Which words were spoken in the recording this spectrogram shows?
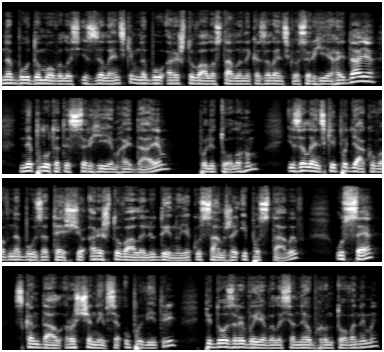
Набу домовилось із Зеленським. Набу арештувало ставленика Зеленського Сергія Гайдая, не плутати з Сергієм Гайдаєм, політологом. І Зеленський подякував Набу за те, що арештували людину, яку сам же і поставив. Усе скандал розчинився у повітрі, підозри виявилися необґрунтованими,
